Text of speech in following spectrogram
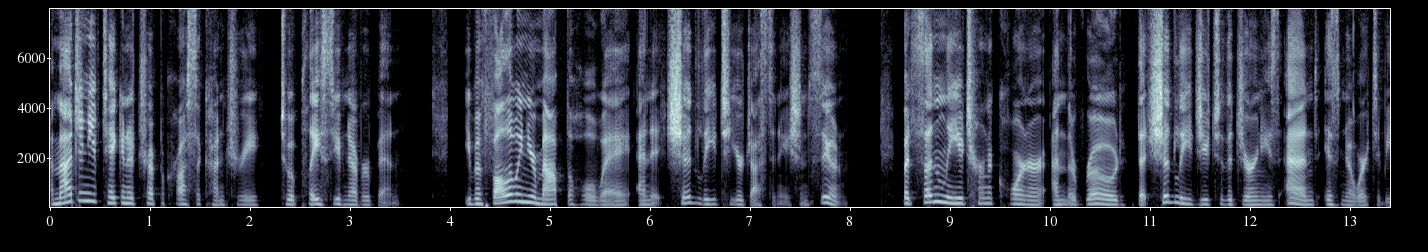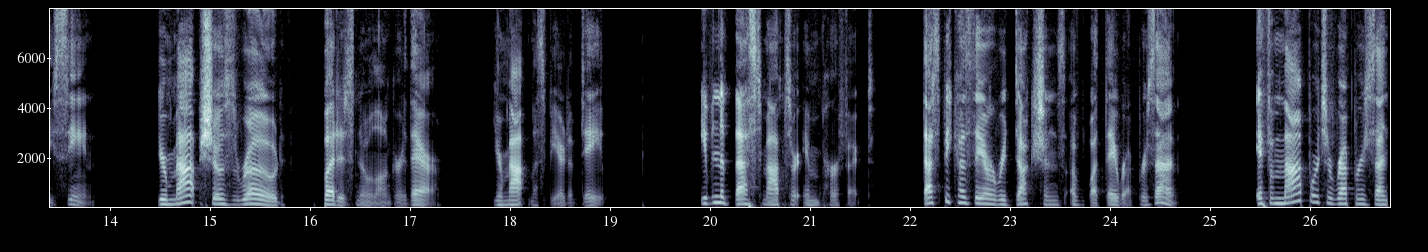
Imagine you've taken a trip across the country to a place you've never been. You've been following your map the whole way, and it should lead to your destination soon. But suddenly you turn a corner, and the road that should lead you to the journey's end is nowhere to be seen. Your map shows the road, but it's no longer there. Your map must be out of date. Even the best maps are imperfect. That's because they are reductions of what they represent. If a map were to represent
